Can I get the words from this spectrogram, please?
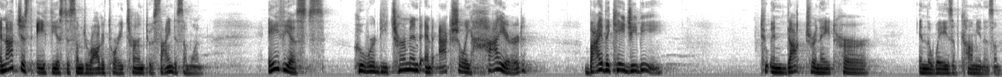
And not just atheist as some derogatory term to assign to someone atheists who were determined and actually hired by the KGB to indoctrinate her in the ways of communism.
